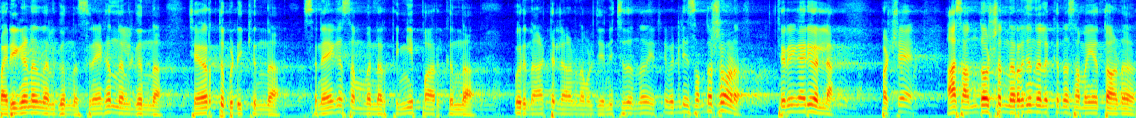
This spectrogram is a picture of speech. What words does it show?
പരിഗണന നൽകുന്ന സ്നേഹം നൽകുന്ന ചേർത്ത് പിടിക്കുന്ന സ്നേഹസമ്പന്നർ തിങ്ങിപ്പാർക്കുന്ന ഒരു നാട്ടിലാണ് നമ്മൾ ജനിച്ചതെന്നത് ഏറ്റവും വലിയ സന്തോഷമാണ്. ചെറിയ കാര്യമല്ല. പക്ഷേ ആ സന്തോഷം നിറഞ്ഞു നിൽക്കുന്ന സമയത്താണ്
